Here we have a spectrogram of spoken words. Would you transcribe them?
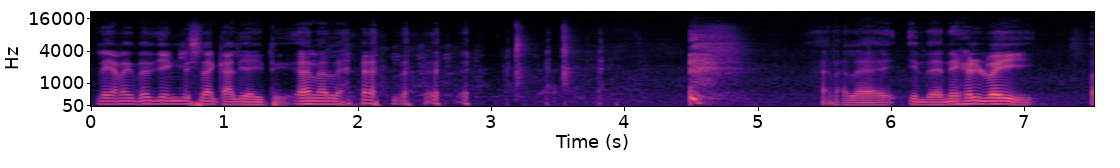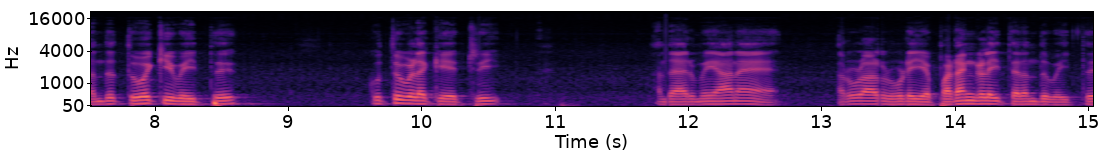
இல்லை எனக்கு தெரிஞ்ச இங்கிலீஷ்லாம் காலி ஆயிட்டு. அதனால் அதனால் இந்த நிகழ்வை வந்து துவக்கி வைத்து குத்துவிளக்கேற்றி அந்த அருமையான அருளாளர்களுடைய படங்களை திறந்து வைத்து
